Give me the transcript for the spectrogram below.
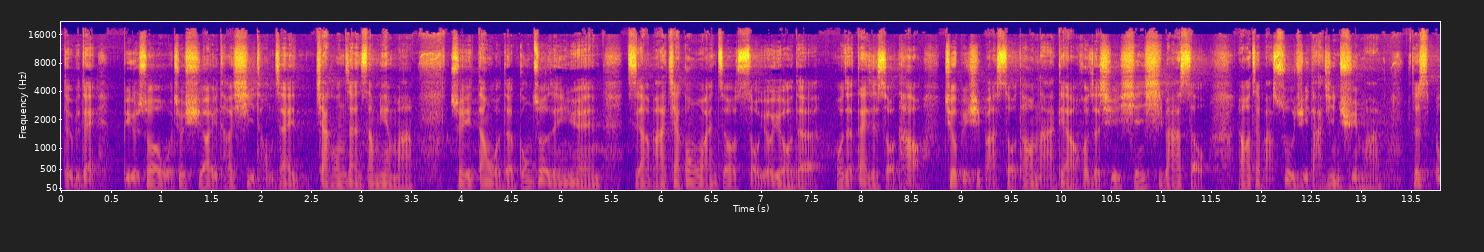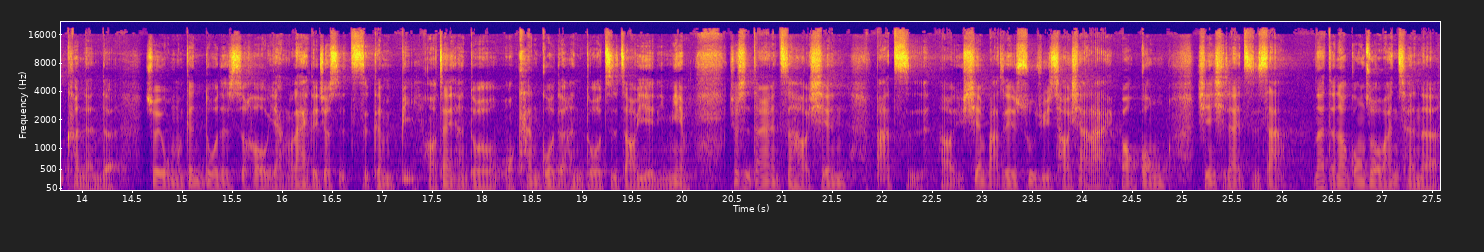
对不对？比如说，我就需要一套系统在加工站上面吗？所以，当我的工作人员只要把它加工完之后，手油油的，或者戴着手套，就必须把手套拿掉，或者去先洗把手，然后再把数据打进去吗？这是不可能的。所以我们更多的时候仰赖的就是纸跟笔。好，在很多我看过的很多制造业里面，就是当然只好先把纸，好，先把这些数据抄下来，报工，先写在纸上。那等到工作完成了，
